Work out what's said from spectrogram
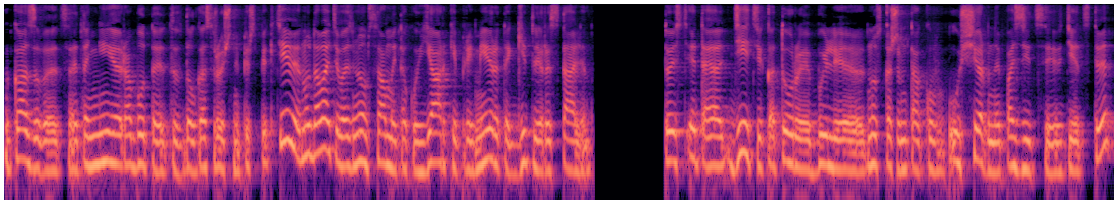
оказывается, это не работает в долгосрочной перспективе. Ну, давайте возьмем самый такой яркий пример. Это Гитлер и Сталин. То есть это дети, которые были, ну, скажем так, в ущербной позиции в детстве.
